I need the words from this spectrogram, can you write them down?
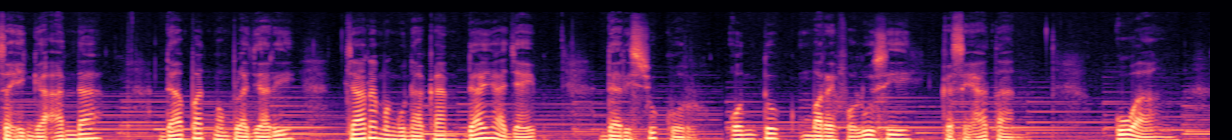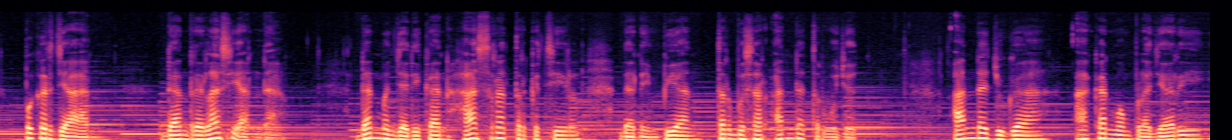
sehingga Anda dapat mempelajari cara menggunakan daya ajaib dari syukur untuk merevolusi kesehatan, uang, pekerjaan, dan relasi Anda, dan menjadikan hasrat terkecil dan impian terbesar Anda terwujud. Anda juga akan mempelajari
